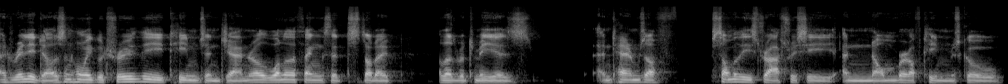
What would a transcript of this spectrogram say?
it really does. And when we go through the teams in general, one of the things that stood out a little bit to me is in terms of some of these drafts, we see a number of teams go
